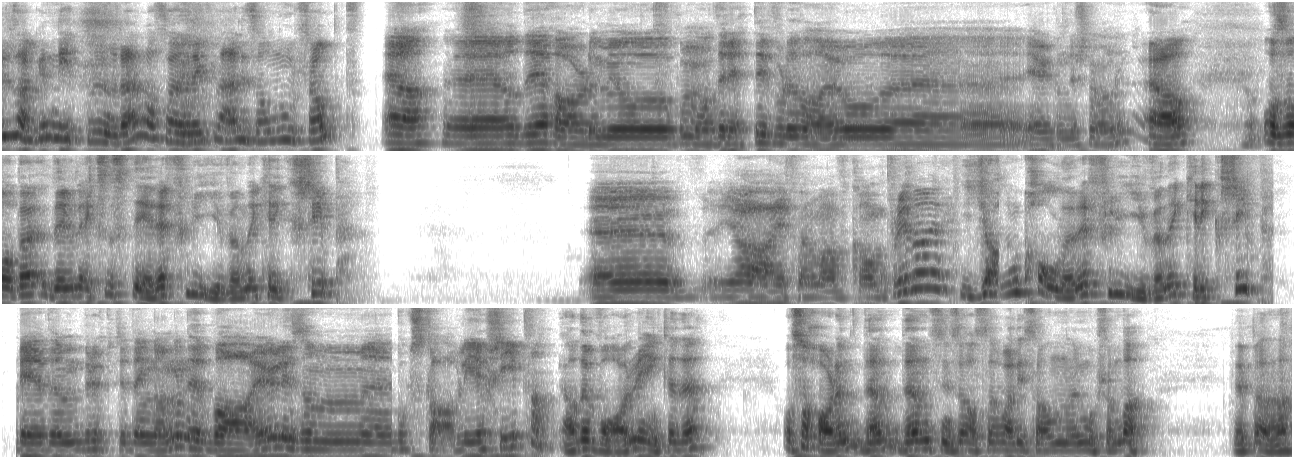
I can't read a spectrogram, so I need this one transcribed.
vi snakker 1900 her, altså, Henrik. Det er litt sånn morsomt. Ja, eh, og det har de jo på en måte rett i, for du har jo aircondition-anlegg. Ja. Og så at det, det vil eksistere flyvende krigsskip. Eh, ja, i form av kampfly, da? Ja, de kaller det flyvende krigsskip. Det de brukte den gangen, det var jo liksom eh, bokstavelige skip, da. Ja, det var jo egentlig det. Og så har den Den, den syns jeg også var litt sånn morsom, da. Hør på denne.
